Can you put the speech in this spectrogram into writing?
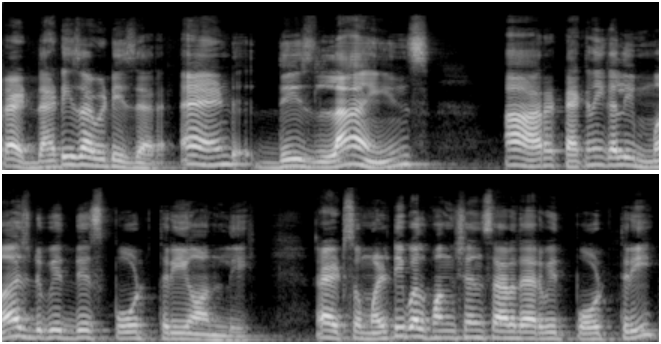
right? That is how it is there. And these lines are technically merged with this port 3 only right? So multiple functions are there with port 3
